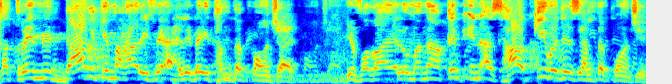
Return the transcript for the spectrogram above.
خطرے میں ڈال کے مہا معارف اہل بیت ہم تک پہنچائے۔ یہ فضائل و مناقب ان اصحاب کی وجہ سے ہم تک پہنچے۔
